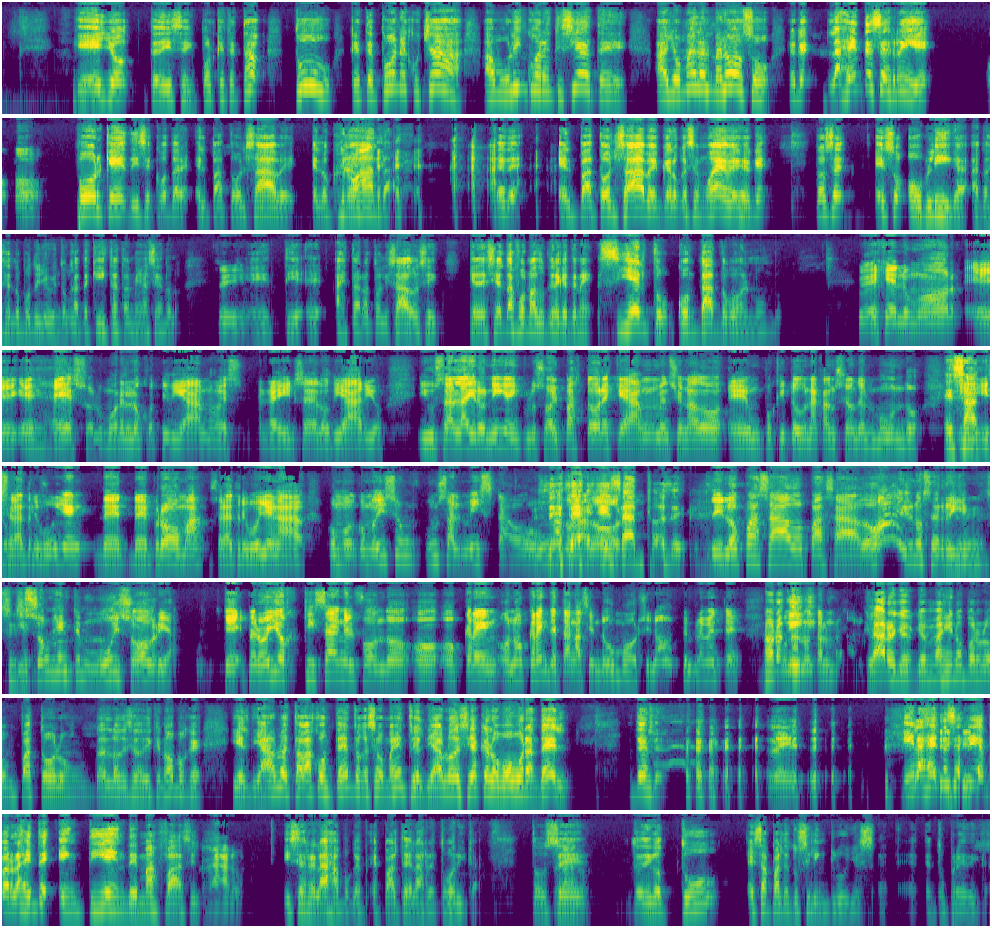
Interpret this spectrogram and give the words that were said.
que ellos te dicen, porque te está, tú que te pones a escuchar a Bulín 47, a Yomel el Meloso, que la gente se ríe oh, oh. porque dice, Cota, el pastor sabe en lo que uno anda. el pastor sabe qué es lo que se mueve. ¿qué? Entonces, eso obliga hasta cierto punto, yo he visto uh -huh. catequistas también haciéndolo, sí. eh, eh, a estar actualizado. Es decir, que de cierta forma tú tienes que tener cierto contacto con el mundo. Es que el humor eh, es eso, el humor es lo cotidiano, es reírse de lo diario y usar la ironía. Incluso hay pastores que han mencionado eh, un poquito de una canción del mundo Exacto. Y, y se le atribuyen de, de, broma, se le atribuyen a, como, como dice un, un salmista o un sí, adorador. Exacto, sí. sí. lo pasado, pasado, ay, uno se ríe. Sí, y son gente muy sobria. Que, pero ellos quizá en el fondo o, o creen o no creen que están haciendo humor, sino simplemente No, no, una y- nota y- al- claro, yo, yo me imagino, por ejemplo, un pastor, un lo diciendo que no, porque, y el diablo estaba contento en ese momento, y el diablo decía que los bobos eran de él. ¿Entiendes? Y la gente Sí, se sí. ríe, pero la gente entiende más fácil Claro, y se relaja porque es, parte de la retórica. Entonces, claro. te digo, tú, esa parte tú sí la incluyes en, en- en tu prédica.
